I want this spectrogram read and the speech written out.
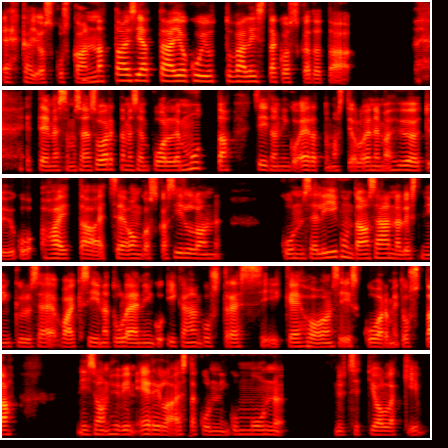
ehkä joskus kannattaisi jättää joku juttu välistä, koska tota, ettei mene semmoiseen suorittamisen puolelle, mutta siitä on niin kuin ehdottomasti ollut enemmän hyötyä kuin haittaa, että se on, koska silloin kun se liikunta on säännöllistä, niin kyllä se, vaikka siinä tulee niin kuin ikään kuin stressiä kehoon, siis kuormitusta, niin se on hyvin erilaista kuin, niin kuin mun nyt sitten jollekin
